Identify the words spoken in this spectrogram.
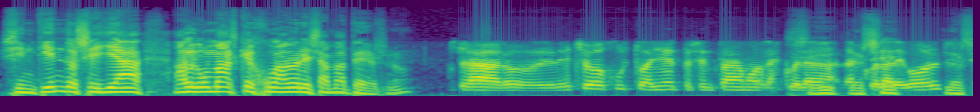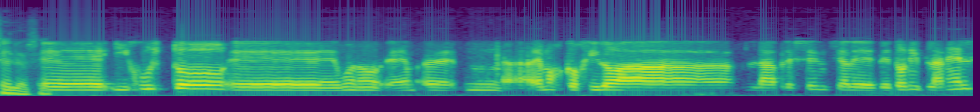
sintiéndose ya algo más que jugadores amateurs, ¿no? Claro, de hecho justo ayer presentábamos la escuela, la escuela de golf lo sé, lo sé. Eh, y justo, eh, bueno, eh, hemos cogido a la presencia de, Tony Planels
